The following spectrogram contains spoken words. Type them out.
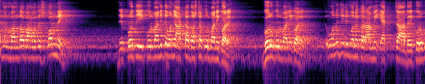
এমন বান্ধাও বাংলাদেশ কম নেই, যে প্রতি কুরবানিতে উনি আটটা, দশটা কুরবানি করেন। গরু কুরবানি করেন। তো উনি যদি মনে করেন, আমি একটা আদায় করব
